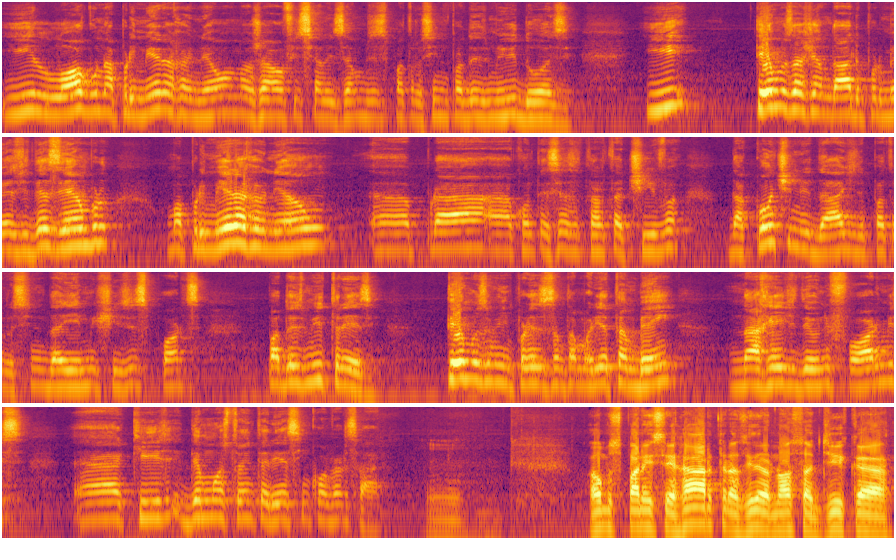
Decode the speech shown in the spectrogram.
e logo na primeira reunião nós já oficializamos esse patrocínio para 2012. E temos agendado o mês de dezembro uma primeira reunião uh, para acontecer essa tratativa da continuidade do patrocínio da IMX Esportes para 2013. Temos uma empresa de Santa Maria também na rede de uniformes uh, que demonstrou interesse em conversar. Uhum. Vamos para encerrar, trazer a nossa dica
